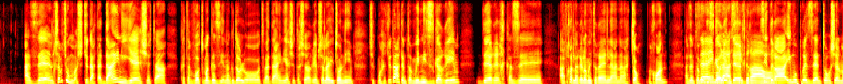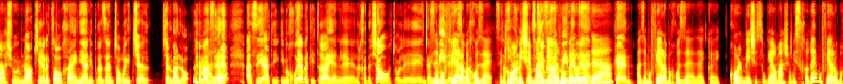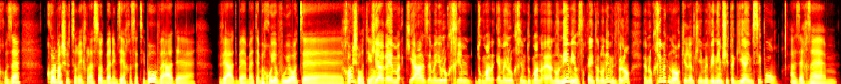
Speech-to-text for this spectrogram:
אז אה, אני חושבת שהוא, שאת יודעת, עדיין יש את הכתבות מגזין הגדולות, ועדיין יש את השערים של העיתונים, שכמו שאת יודעת, הם תמיד נסגרים דרך כזה, אף אחד הרי לא מתראיין להנאתו, נכון? אז הם תמיד נסגרים דרך סדרה או- סדרה, אם הוא פרזנטור של משהו, אם נועה קירל לצורך העניין היא פרזנטורית של... של מה לא, למעשה, לא. אז היא, היא מחויבת להתראיין לחדשות, או לגיא פינס. זה מופיע לה או- בחוזה. זה נכון, כאילו מי שמאזין לנו ולא זה. יודע, כן. אז זה מופיע לה בחוזה. זה כל מי שסוגר משהו מסחרי, מופיע לו בחוזה. כל מה שהוא צריך לעשות, בין אם זה יחסי ציבור ועד, אה, ועד באמת מחויבויות אה, נכון, תקשורתיות. כי הרי, הם- כי אז הם היו לוקחים דוגמה, הם היו לוקחים דוגמה אנונימי או שחקנית אנונימית, ולא, הם לוקחים את נועה קירל כי הם מבינים שהיא תגיע עם סיפור. אז איך זה,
